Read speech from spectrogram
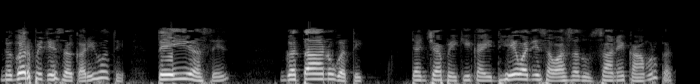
नगरपिते सहकारी होते. तेही असेच गतानुगतिक. त्यांच्यापैकी काही ध्येयवादी सभासद उत्साहाने काम रुकत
